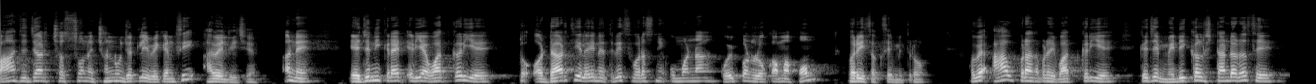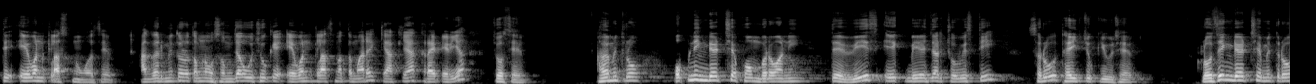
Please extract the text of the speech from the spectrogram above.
પાંચ હજાર છસો ને છન્નું જેટલી વેકેન્સી આવેલી છે. અને એજની ક્રાઇટેરિયા વાત કરીએ, તો અઢારથી લઈને ત્રીસ વર્ષની ઉંમરના કોઈ પણ લોકોમાં ફોર્મ ભરી શકશે મિત્રો. હવે આ ઉપરાંત આપણે વાત કરીએ કે જે મેડિકલ સ્ટાન્ડર્ડ હશે, તે એ વન ક્લાસનું હશે. આગળ મિત્રો તમને હું સમજાવું છું કે એ વન ક્લાસમાં તમારે કયા કયા ક્રાઇટેરિયા જોશે. હવે મિત્રો ઓપનિંગ ડેટ છે ફોર્મ ભરવાની, તે વીસ એક બે હજાર ચોવીસથી શરૂ થઈ ચૂક્યું છે. ક્લોઝિંગ ડેટ છે મિત્રો,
